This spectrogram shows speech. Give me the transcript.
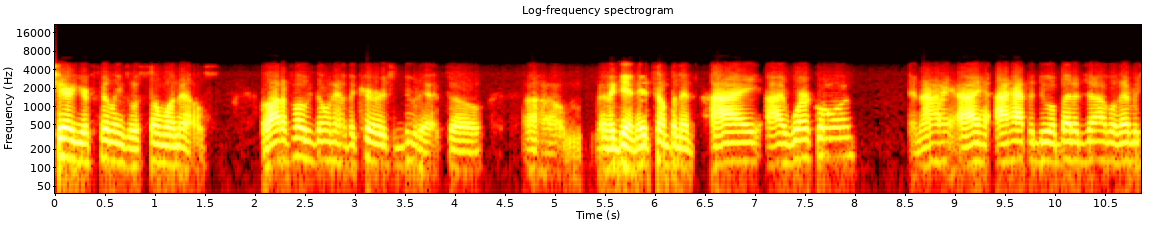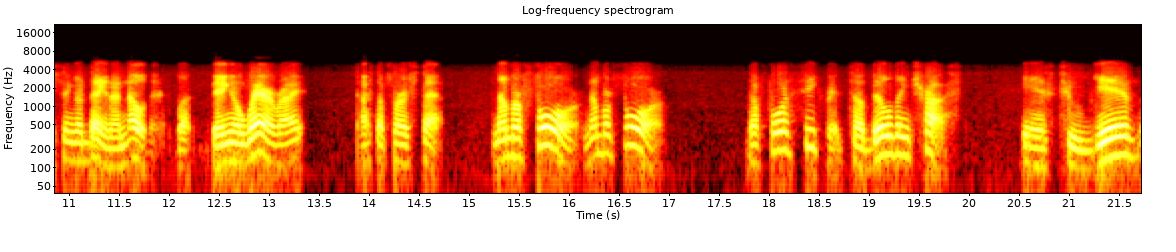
share your feelings with someone else. A lot of folks don't have the courage to do that. So, um, and again, it's something that I I work on, and I, I I have to do a better job of every single day, and I know that. But being aware, right, that's the first step. Number four, number four, the fourth secret to building trust is to give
